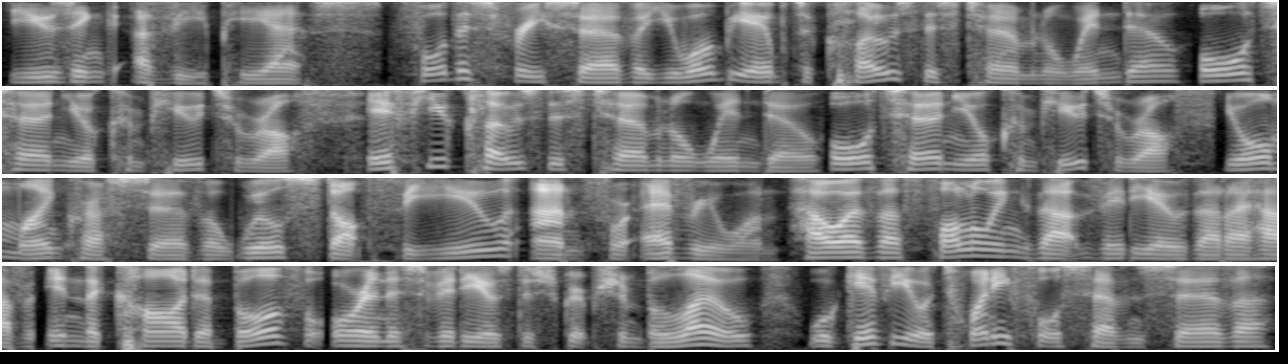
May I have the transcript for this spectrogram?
using a VPS. For this free server you won't be able to close this terminal window or turn your computer off. If you close this terminal window or turn your computer off, your Minecraft server will stop for you and for everyone. However, following that video that I have in the card above or in this video's description below will give you a 24-7 server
